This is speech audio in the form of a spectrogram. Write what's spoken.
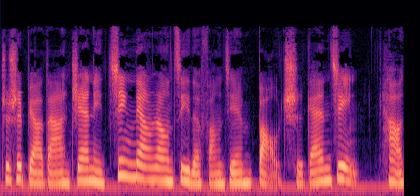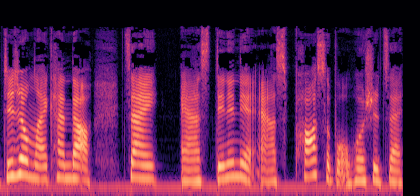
就是表达 Jenny 尽量让自己的房间保持干净。好，接着我们来看到，在 as 点点点 as possible 或是在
